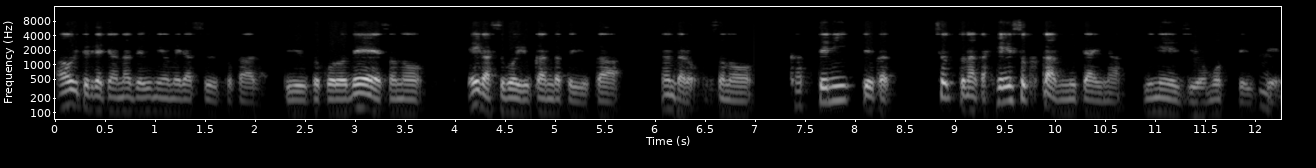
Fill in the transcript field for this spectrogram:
青い鳥たちはなぜ海を目指すとかっていうところで、その、絵がすごい浮かんだというか、なんだろう、その、勝手にっていうか、ちょっとなんか閉塞感みたいなイメージを持っていて、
